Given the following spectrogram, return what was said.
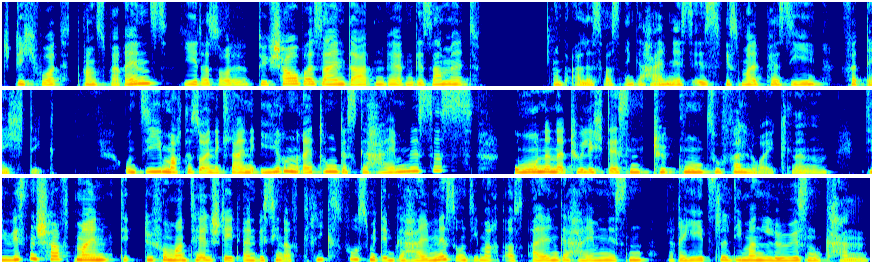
Stichwort Transparenz. Jeder soll durchschaubar sein, Daten werden gesammelt und alles, was ein Geheimnis ist, ist mal per se verdächtig. Und sie machte so eine kleine Ehrenrettung des Geheimnisses, ohne natürlich dessen Tücken zu verleugnen. Die Wissenschaft meint, Dufomantel steht ein bisschen auf Kriegsfuß mit dem Geheimnis und die macht aus allen Geheimnissen Rätsel, die man lösen kann.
